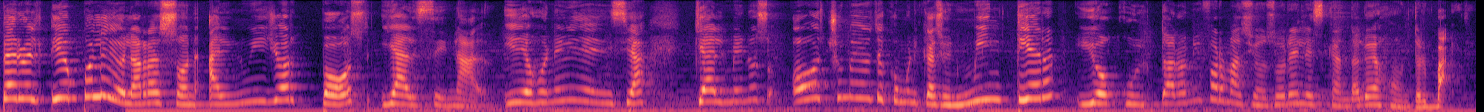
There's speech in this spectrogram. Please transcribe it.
Pero el tiempo le dio la razón al New York Post y al Senado y dejó en evidencia que al menos ocho medios de comunicación mintieron y ocultaron información sobre el escándalo de Hunter Biden.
